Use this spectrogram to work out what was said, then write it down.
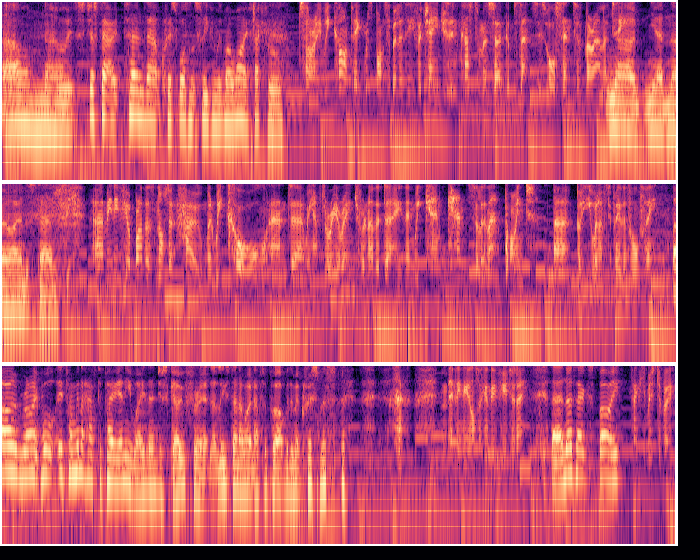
Oh no, it's just that it turns out Chris wasn't sleeping with my wife after all. Sorry, we can't take responsibility for changes in customer circumstances or sense of morality. No, yeah, no, I understand. I mean, if your brother's not at home when we call and uh, we have to rearrange for another day, then we can cancel at that point. Uh, but you will have to pay the full fee. Oh, right, well, if I'm going to have to pay anyway, then just go for it. At least then I won't have to put up with him at Christmas. Anything else I can do for you today? uh, no thanks, bye. Thank you, Mr. Baker.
